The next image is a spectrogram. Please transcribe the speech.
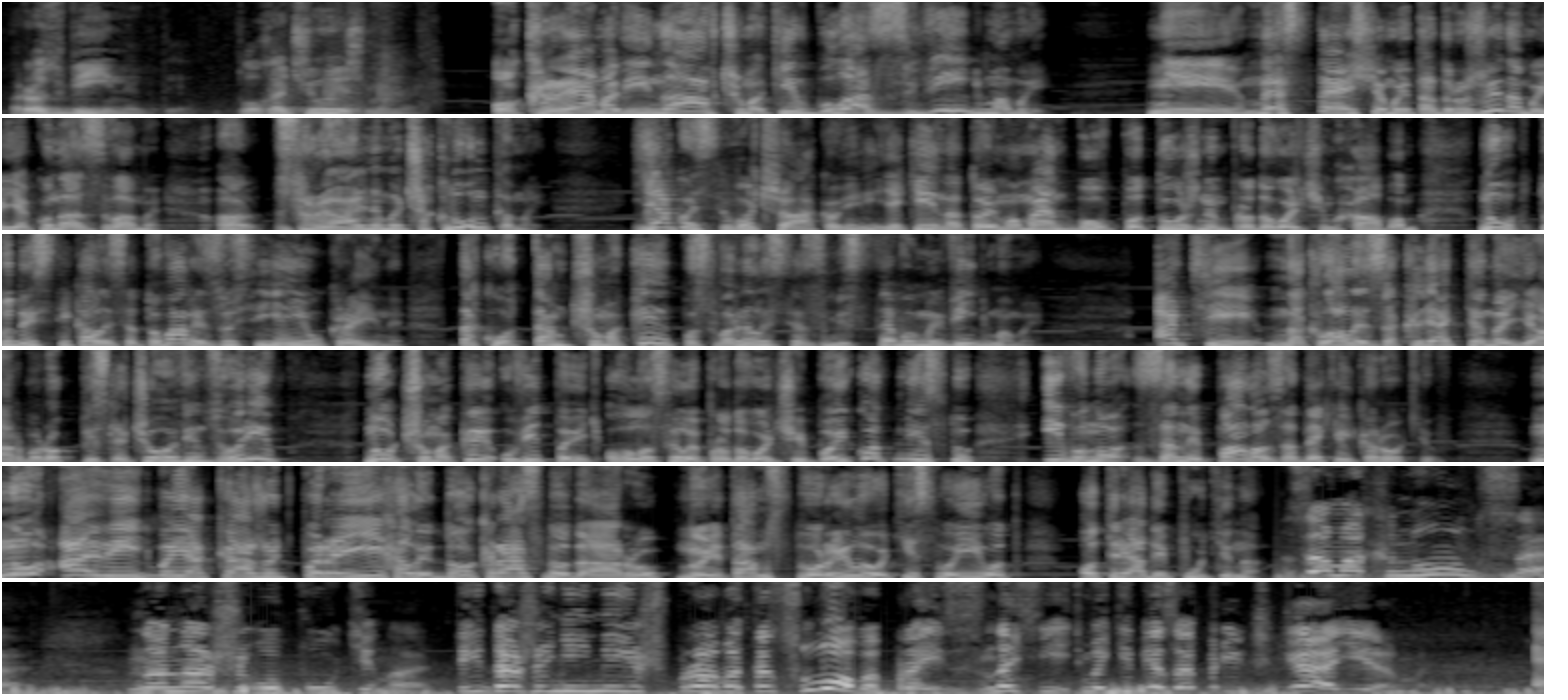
розбійник ти. Плохо чуєш мене? Окрема війна в чумаків була з відьмами. Ні, не з тещами та дружинами, як у нас з вами, а з реальними чаклунками. Якось в Очакові, який на той момент був потужним продовольчим хабом, ну туди стікалися товари з усієї України. Так от там чумаки посварилися з місцевими відьмами. А ті наклали закляття на ярмарок, після чого він згорів. Ну, чумаки у відповідь оголосили продовольчий бойкот місту, і воно занепало за декілька років. Ну, а відьми, як кажуть, переїхали до Краснодару. Ну і там створили оті свої от отряди Путіна. замахнулся на нашего Путина. Ты даже не имеешь права это слово произносить. Мы тебе запрещаем.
